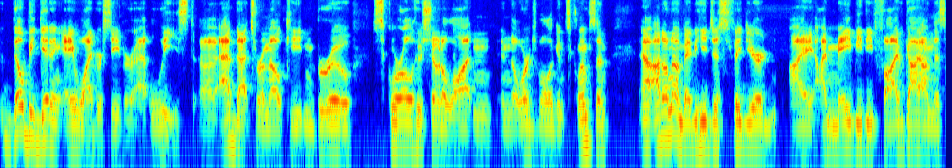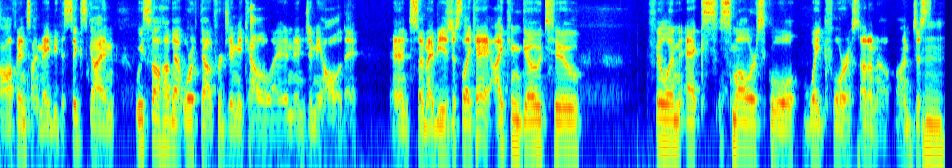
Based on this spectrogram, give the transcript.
they'll be getting a wide receiver at least. Uh, add that to Ramel Keyton, Bru, Squirrel, who showed a lot in, in the Orange Bowl against Clemson. I don't know. Maybe he just figured I, I may be the five guy on this offense. I may be the six guy. And we saw how that worked out for Jimmy Calloway and, and Jimmy Holiday. And so maybe he's just like, hey, I can go to fill in X smaller school, Wake Forest. I don't know. I'm just mm.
